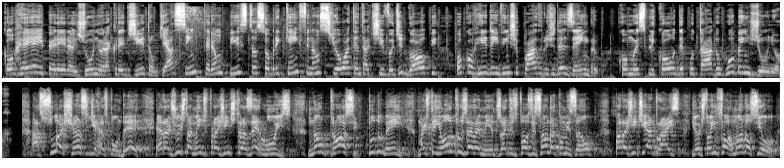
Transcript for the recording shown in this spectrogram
Correia e Pereira Júnior acreditam que assim terão pistas sobre quem financiou a tentativa de golpe ocorrida em 24 de dezembro, como explicou o deputado Rubem Júnior. A sua chance de responder era justamente para a gente trazer luz. Não trouxe, tudo bem, mas tem outros elementos à disposição da comissão para a gente ir atrás. E eu estou informando ao senhor,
